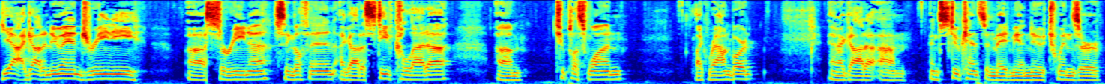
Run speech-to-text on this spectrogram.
Yeah, I got a new Andrini uh, Serena single fin. I got a Steve Coletta um, two plus one like round board, and I got a um, and Stu Kenson made me a new Twinzer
